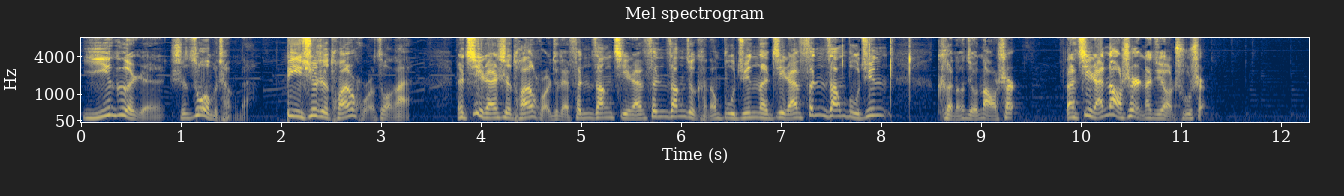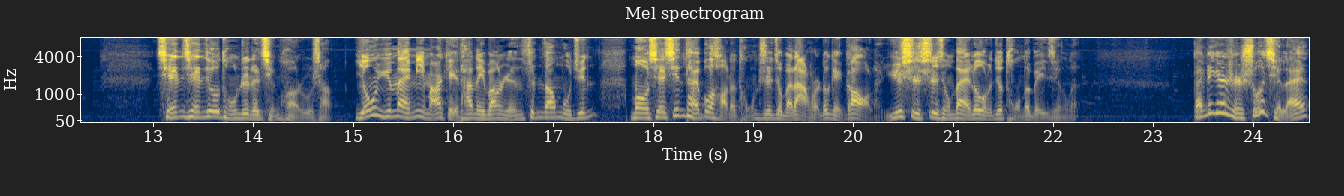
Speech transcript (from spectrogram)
一个人是做不成的，必须是团伙作案。那既然是团伙，就得分赃；既然分赃，就可能不均。那既然分赃不均，可能就闹事儿。那既然闹事儿，那就要出事儿。钱千秋同志的情况如上：由于卖密码给他那帮人分赃不均，某些心态不好的同志就把大伙儿都给告了。于是事情败露了，就捅到北京了。但这件事说起来。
